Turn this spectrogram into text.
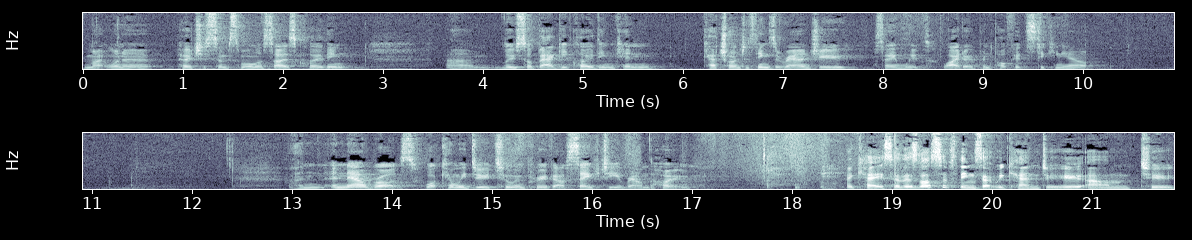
you might want to purchase some smaller size clothing. Um, loose or baggy clothing can catch on to things around you, same with wide open pockets sticking out. And, and now, Roz, what can we do to improve our safety around the home? Okay, so there's lots of things that we can do um, to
